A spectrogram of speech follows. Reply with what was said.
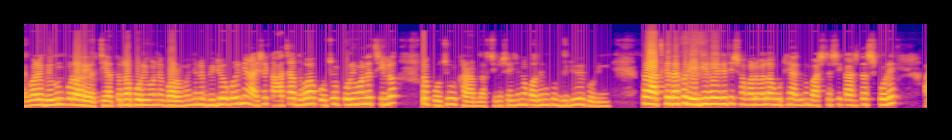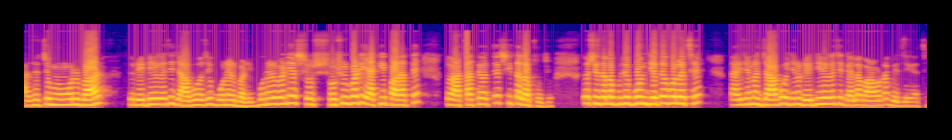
একবারে বেগুন পোড়া হয়ে যাচ্ছে, এতটা পরিমাণে গরম। ওই জন্য ভিডিও করিনি, আর এসে কাঁচা ধোয়া প্রচুর পরিমাণে ছিল প্রচুর খারাপ লাগছিল, সেই জন্য কদিন খুব ভিডিওই করিনি। তো আজকে দেখো রেডি হয়ে গেছি, সকালবেলা উঠে একদম বাসটাসি কাজ টাজ করে, আজ হচ্ছে মঙ্গলবার, তো রেডি হয়ে গেছি, যাব হচ্ছে বোনের বাড়ি। বোনের বাড়ি আর শ্বশুর বাড়ি একই পাড়াতে, তো আচাতে হচ্ছে শীতলা পুজো। তো শীতলা পুজো বোন যেতে বলেছে, তাই জন্য যাব, ওই জন্য রেডি হয়ে গেছি, বেলা বারোটা বেজে গেছে।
